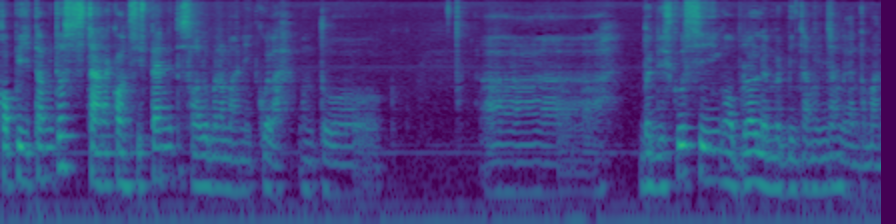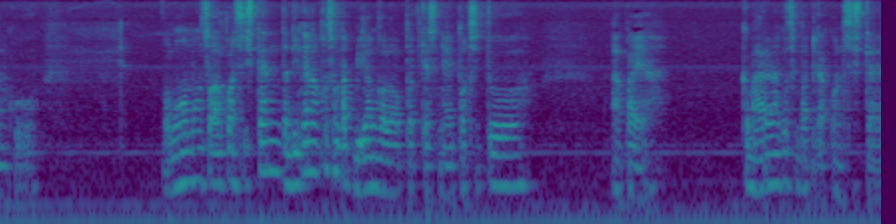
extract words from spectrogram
kopi hitam itu secara konsisten itu selalu menemaniku lah untuk uh, berdiskusi, ngobrol dan berbincang-bincang dengan temanku. Ngomong-ngomong soal konsisten, tadi kan aku sempat bilang kalau podcastnya iPods itu apa ya? Kemarin aku sempat gak konsisten.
